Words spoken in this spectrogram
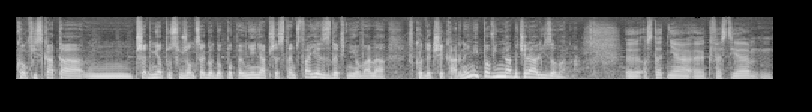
konfiskata mm, przedmiotu służącego do popełnienia przestępstwa jest zdefiniowana w kodeksie karnym i powinna być realizowana. Y, Ostatnia e, kwestia, m,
